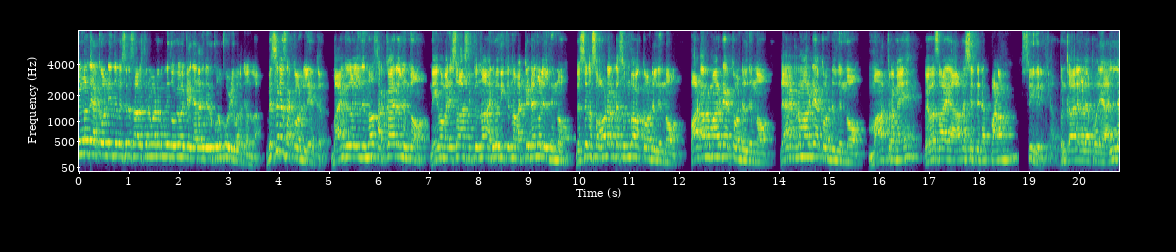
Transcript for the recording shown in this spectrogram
നിങ്ങളുടെ അക്കൗണ്ടിൽ നിന്ന് ബിസിനസ് ആവശ്യത്തിന് വേണമെങ്കിൽ ഇത് ഉപയോഗിക്കാം ഞാൻ അതിന്റെ ഒരു കുറുക്കു വഴി പറഞ്ഞു തന്നതാണ് ബിസിനസ് അക്കൗണ്ടിലേക്ക് ബാങ്കുകളിൽ നിന്നോ സർക്കാരിൽ നിന്നോ നിയമം അനുശാസിക്കുന്ന അനുവദിക്കുന്ന മറ്റിടങ്ങളിൽ നിന്നോ ബിസിനസ് ഓണറുടെ സ്വന്തം അക്കൗണ്ടിൽ നിന്നോ പാർട്ണർമാരുടെ അക്കൗണ്ടിൽ നിന്നോ ഡയറക്ടർമാരുടെ അക്കൗണ്ടിൽ നിന്നോ മാത്രമേ വ്യവസായ ആവശ്യത്തിന് പണം സ്വീകരിക്കാം. മുൻകാലങ്ങളെ പോലെ അല്ല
